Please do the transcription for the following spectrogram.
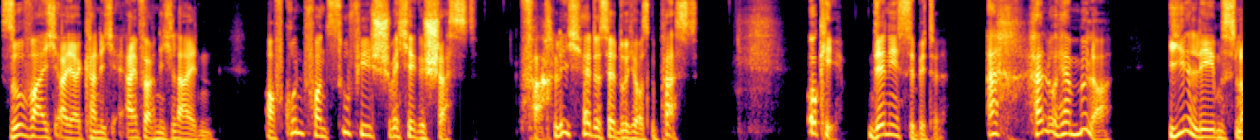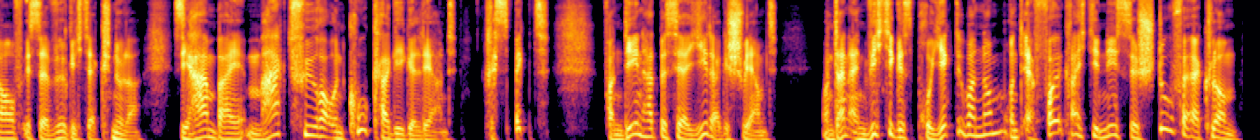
So Weicheier kann ich einfach nicht leiden. Aufgrund von zu viel Schwäche geschasst. Fachlich hätte es ja durchaus gepasst. Okay, der nächste bitte. Ach, hallo Herr Müller. Ihr Lebenslauf ist ja wirklich der Knüller. Sie haben bei Marktführer und Co. KG gelernt. Respekt. Von denen hat bisher jeder geschwärmt. Und dann ein wichtiges Projekt übernommen und erfolgreich die nächste Stufe erklommen.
